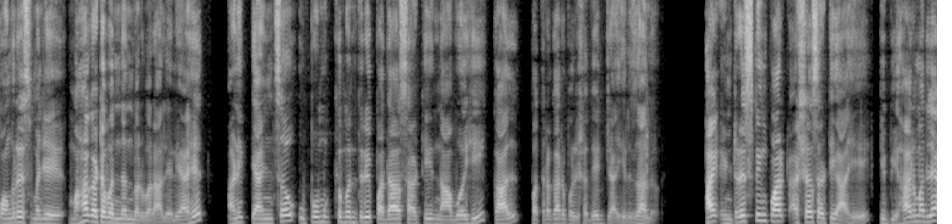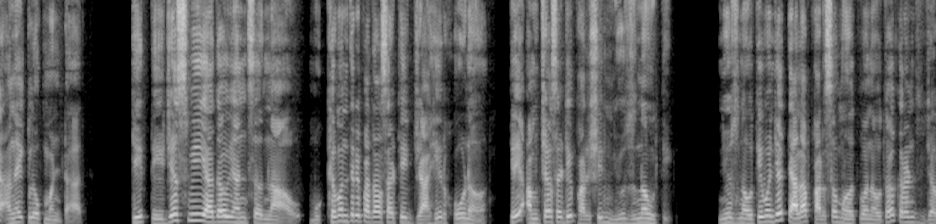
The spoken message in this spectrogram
काँग्रेस म्हणजे महागठबंधन बरोबर आलेले आहेत आणि त्यांचं उपमुख्यमंत्री पदासाठी नावही काल पत्रकार परिषदेत जाहीर झालं. हा इंटरेस्टिंग पार्ट अशासाठी आहे की बिहारमधले अनेक लोक म्हणतात की तेजस्वी यादव यांचं नाव मुख्यमंत्रीपदासाठी जाहीर होणं हे आमच्यासाठी फारशी न्यूज नव्हती. न्यूज नव्हती म्हणजे त्याला फारसं महत्त्व नव्हतं कारण ज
